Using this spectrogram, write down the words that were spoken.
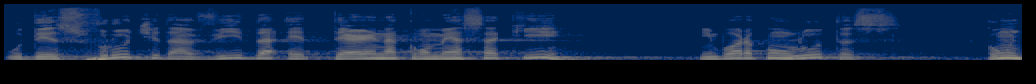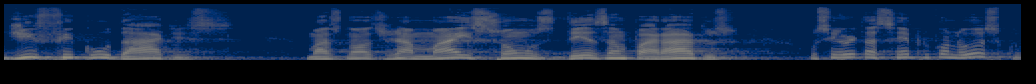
o desfrute da vida eterna começa aqui embora com lutas, com dificuldades, mas nós jamais somos desamparados. O Senhor está sempre conosco.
